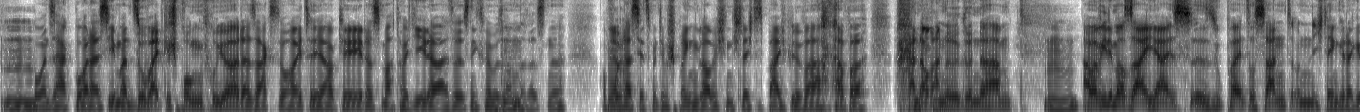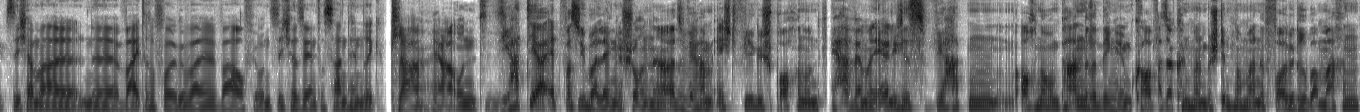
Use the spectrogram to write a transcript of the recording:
Mhm. Wo man sagt, boah, da ist jemand so weit gesprungen früher, da sagst du heute, ja, okay, das macht heute jeder, also ist nichts mehr Besonderes, mhm. ne? Obwohl ja. das jetzt mit dem Springen, glaube ich, ein schlechtes Beispiel war, aber kann auch andere Gründe haben. Mhm. Aber wie dem auch sei, ja, ist äh, super interessant und ich denke, da gibt es sicher mal eine weitere Folge, weil war auch für uns sicher sehr interessant, Hendrik. Klar, ja, und sie hat ja etwas Überlänge schon, ne? Also wir haben echt viel gesprochen und ja, wenn man ehrlich ist, wir hatten auch noch ein paar andere Dinge im Kopf. Also da könnte man bestimmt noch mal eine Folge drüber machen.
